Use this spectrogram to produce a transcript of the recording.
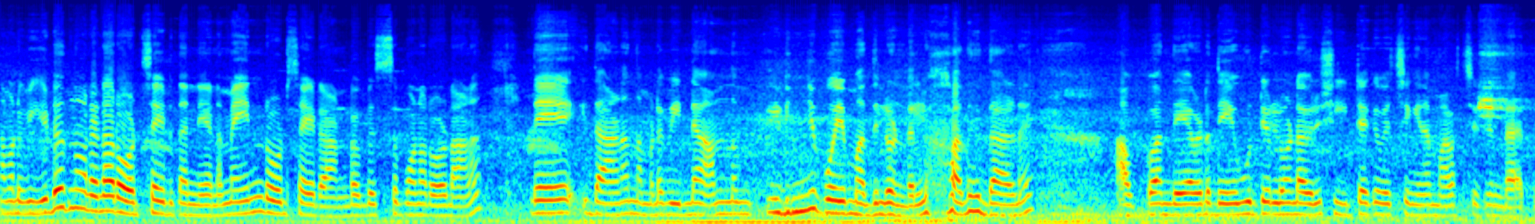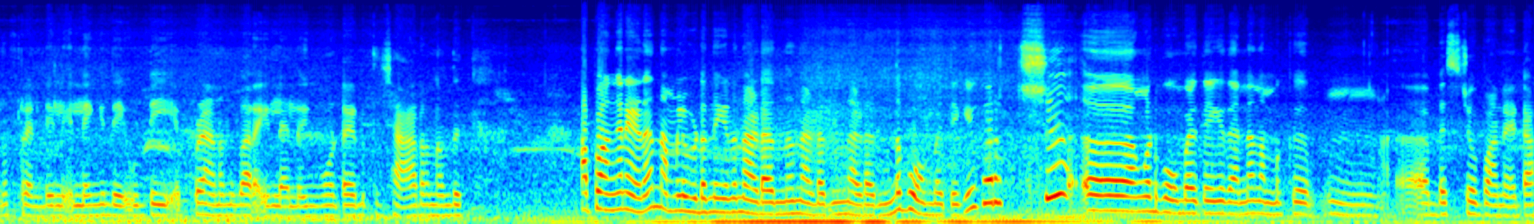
നമ്മുടെ വീട് എന്ന് പറയുന്നത് റോഡ് സൈഡ് തന്നെയാണ്. മെയിൻ റോഡ് സൈഡാണ് കേട്ടോ ബസ് പോണ റോഡാണ് ദേ ഇതാണ് നമ്മുടെ വീടിന്റെ അന്ന് ഇടിഞ്ഞു പോയ മതിലുണ്ടല്ലോ. അത് ഇതാണ് അപ്പോൾ എന്തേ അവിടെ ദേവൂട്ടിയുള്ളതുകൊണ്ട് അവർ ഷീറ്റൊക്കെ വെച്ച് ഇങ്ങനെ മറച്ചിട്ടുണ്ടായിരുന്നു ഫ്രണ്ടിൽ. ഇല്ലെങ്കിൽ ദേവൂട്ടി എപ്പോഴാണെന്ന് പറയില്ലല്ലോ. ഇങ്ങോട്ടെടുത്ത് ചാടണത്. അപ്പോൾ അങ്ങനെയാണ് നമ്മൾ ഇവിടെ നിന്ന് ഇങ്ങനെ നടന്ന് നടന്ന് നടന്ന് പോകുമ്പോഴത്തേക്ക് കുറച്ച് അങ്ങോട്ട് പോകുമ്പോഴത്തേക്ക് തന്നെ നമുക്ക് ബസ് സ്റ്റോപ്പാണ് കേട്ടോ.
